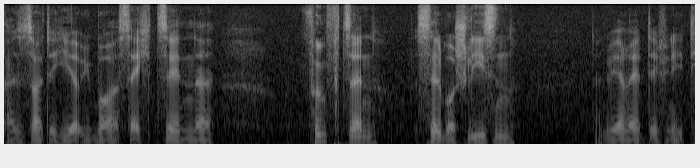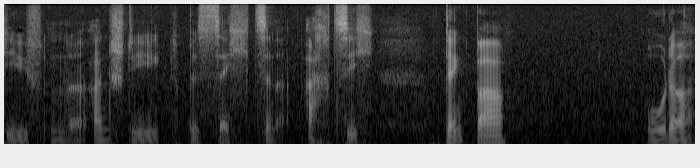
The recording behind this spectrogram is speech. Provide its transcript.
Also sollte hier über 16, 15 äh, Silber schließen, dann wäre definitiv ein Anstieg bis 1680 denkbar oder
